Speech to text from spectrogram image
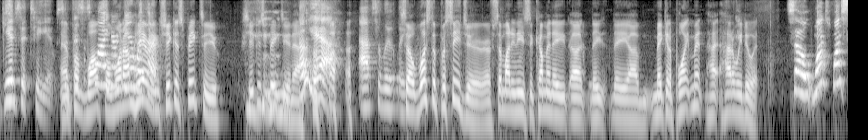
gives it to you. So and from, well, from what I'm hearing, her. she can speak to you. She can speak to you now. oh yeah, absolutely. so what's the procedure if somebody needs to come in? They uh, they they uh, make an appointment. How, how do we do it? So once once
